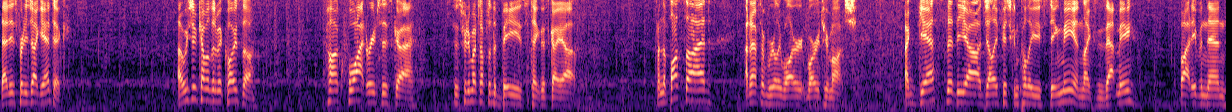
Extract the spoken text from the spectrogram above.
That is pretty gigantic. I wish he'd come a little bit closer. Can't quite reach this guy. So it's pretty much up to the bees to take this guy out. On the plus side, I don't have to really worry, worry too much. I guess that the uh, jellyfish can probably sting me and like zap me. But even then,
